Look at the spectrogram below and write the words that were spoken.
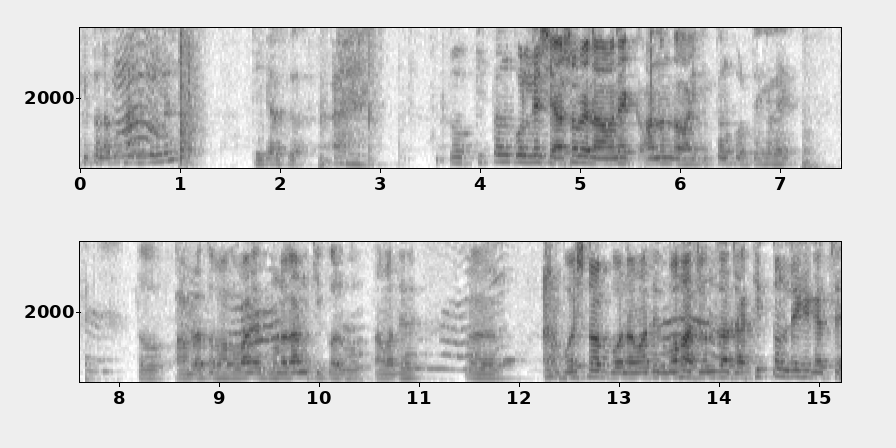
কীর্তনটা কোথায় করলে? ঠিক আছে। তো কীর্তন করলে শেষ হবে না, অনেক আনন্দ হয় কীর্তন করতে গেলে। তো আমরা তো ভগবানের গুণগান কি করব? আমাদের বৈষ্ণবগণ, আমাদের মহাজনরা যা কীর্তন লিখে গেছে,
